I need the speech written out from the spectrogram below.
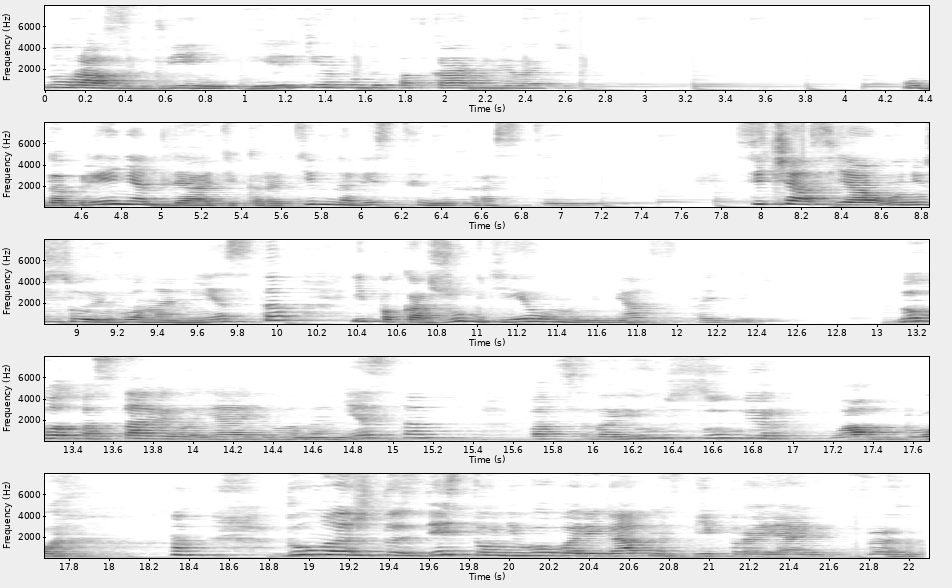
Ну, раз в две недельки я буду подкармливать. Удобрения для декоративно-лиственных растений. Сейчас я унесу его на место и покажу, где он у меня стоит. Ну вот, поставила я его на место под свою супер лампу. Думаю, что здесь-то у него варигатность не проявится.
